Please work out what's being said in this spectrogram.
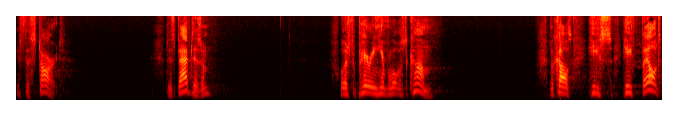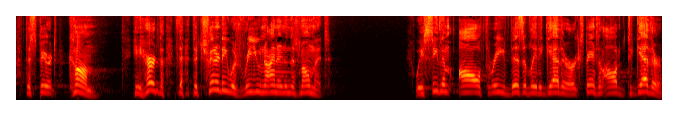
it's the start. This baptism was preparing him for what was to come. Because he, he felt the Spirit come. He heard the, the, the Trinity was reunited in this moment. We see them all three visibly together or experience them all together.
